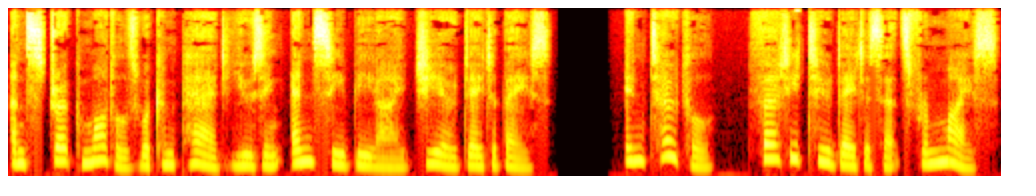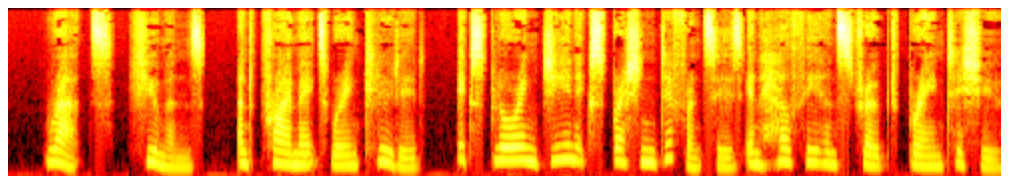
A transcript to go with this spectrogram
and stroke models were compared using NCBI GEO database. In total, 32 datasets from mice, rats, humans, and primates were included, exploring gene expression differences in healthy and stroked brain tissue.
